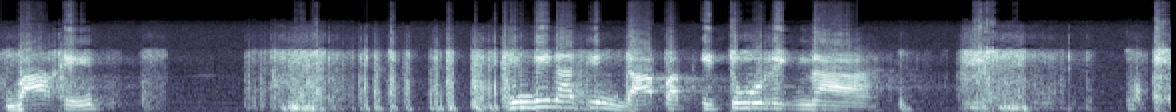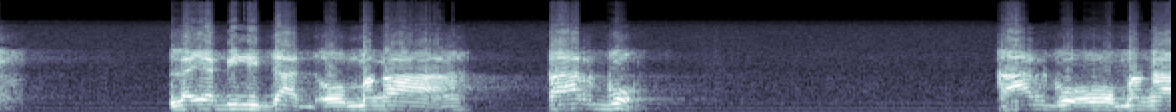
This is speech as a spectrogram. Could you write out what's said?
Bakit? Hindi natin dapat ituring na liabilidad o mga cargo. Cargo o mga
